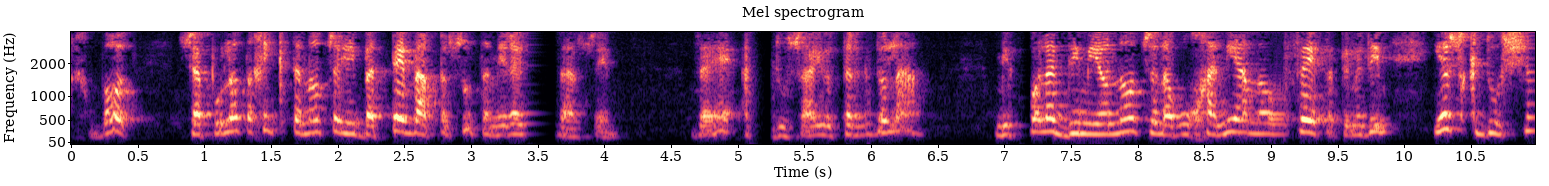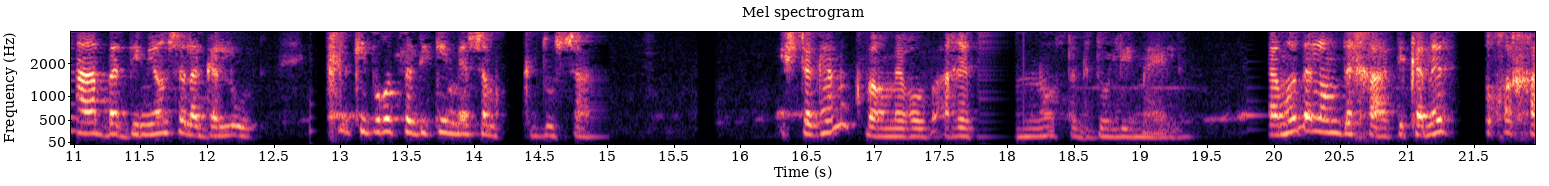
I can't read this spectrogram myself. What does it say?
לחוות, שהפעולות הכי קטנות שלי בטבע הפשוט הנראה שזה השם. זה הקדושה היותר גדולה. מכל הדמיונות של הרוחני המעופף. אתם יודעים, יש קדושה בדמיון של הגלות. קברות צדיקים יש שם קדושה. השתגענו כבר מרוב הרצונות הגדולים האלה. תעמוד על עומדך, תיכנס לתוכך,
